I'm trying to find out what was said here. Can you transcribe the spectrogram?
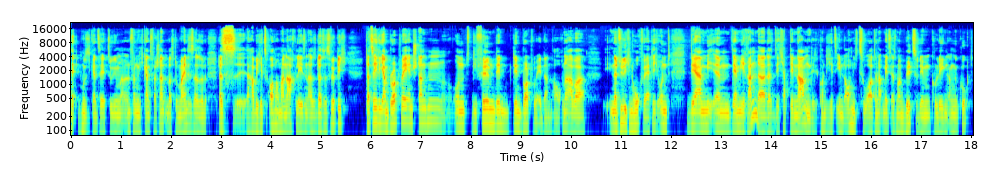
muss ich ganz ehrlich zugeben, am Anfang nicht ganz verstanden, was du meintest. Also das äh, habe ich jetzt auch nochmal nachgelesen. Also das ist wirklich tatsächlich am Broadway entstanden und die filmen den, den Broadway dann auch, ne? Aber natürlich in hochwertig. Und der, ähm, der Miranda, ich habe den Namen, den konnte ich jetzt eben auch nicht zuordnen, habe mir jetzt erstmal ein Bild zu dem Kollegen angeguckt.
